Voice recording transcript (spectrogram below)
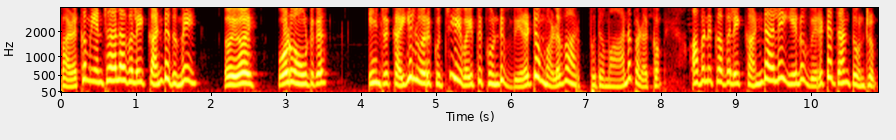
பழக்கம் என்றால் அவளை கண்டதுமே ஓய் ஓய் ஓடுவோம் வீட்டுக்கு என்று கையில் ஒரு குச்சியை வைத்துக்கொண்டு விரட்டும் அளவு அற்புதமான பழக்கம். அவனுக்கு அவளை கண்டாலே ஏனோ விரட்டத்தான் தோன்றும்.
